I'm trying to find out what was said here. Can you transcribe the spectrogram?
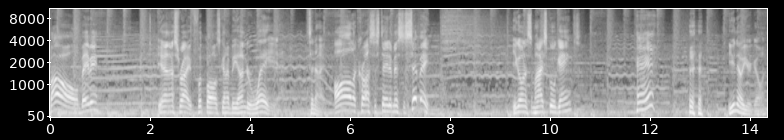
Football, baby. Yeah, that's right. Football is going to be underway tonight, all across the state of Mississippi. You going to some high school games? Huh? you know you're going.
